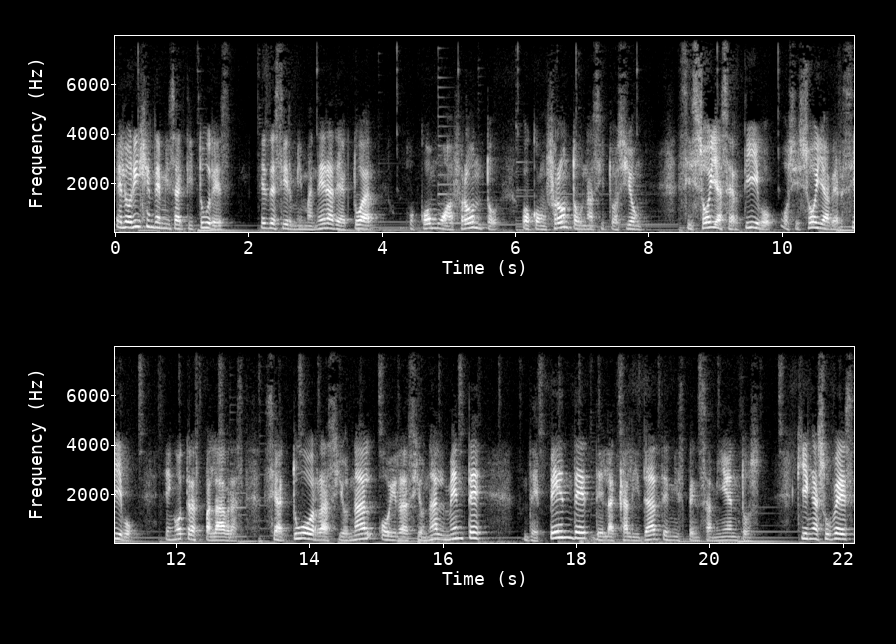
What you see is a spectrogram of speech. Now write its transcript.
El origen de mis actitudes, es decir, mi manera de actuar o cómo afronto o confronto una situación, si soy asertivo o si soy aversivo, en otras palabras, si actúo racional o irracionalmente, depende de la calidad de mis pensamientos, quien a su vez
